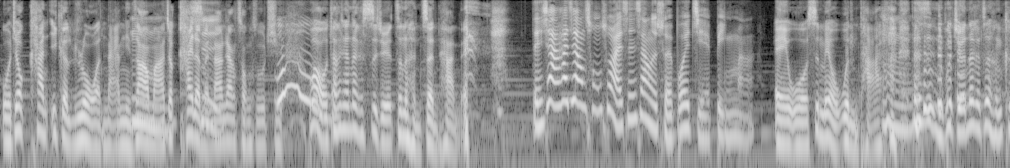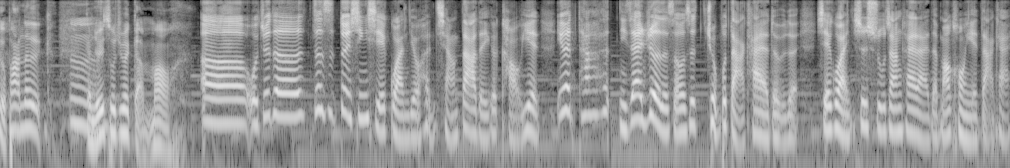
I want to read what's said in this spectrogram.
我就看一个裸男，你知道吗？嗯、就开了门，然后这样冲出去。哇，我当下那个视觉真的很震撼哎、欸。等一下，他这样冲出来，身上的水不会结冰吗？哎、欸，我是没有问他，嗯、但是你不觉得那个真的很可怕？那个感觉一出去会感冒。呃，我觉得这是对心血管有很强大的一个考验，因为它你在热的时候是全部打开了，对不对？血管是舒张开来的，毛孔也打开，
